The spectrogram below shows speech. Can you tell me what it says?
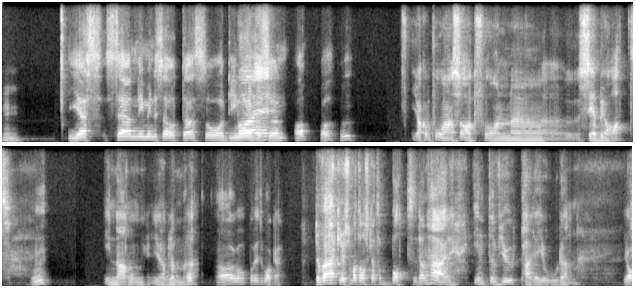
Mm. Yes, sen i Minnesota så Dean är- Everson. Ja, ja. uh. jag kom på en sak från uh, CBA Mm. innan jag glömmer det. Ja, då hoppar vi tillbaka. Det verkar ju som att de ska ta bort den här intervjuperioden Ja,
